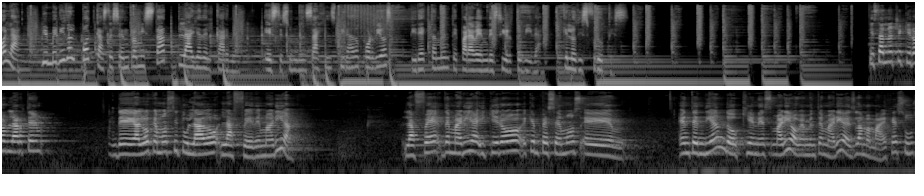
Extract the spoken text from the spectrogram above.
Hola, bienvenido al podcast de Centro Amistad Playa del Carmen. Este es un mensaje inspirado por Dios directamente para bendecir tu vida. Que lo disfrutes. Esta noche quiero hablarte de algo que hemos titulado La fe de María. La fe de María y quiero que empecemos eh, entendiendo quién es María. Obviamente María es la mamá de Jesús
